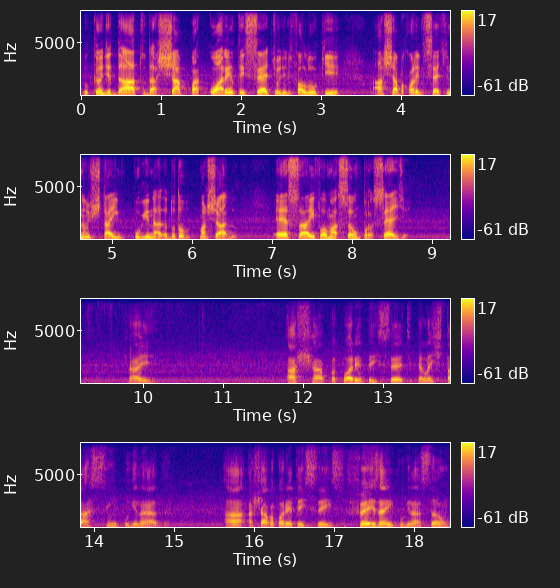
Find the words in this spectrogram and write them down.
do candidato da chapa 47, onde ele falou que a chapa 47 não está impugnada. Doutor Machado, essa informação procede? Jair, a chapa 47 ela está sim impugnada. A, a chapa 46 fez a impugnação,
